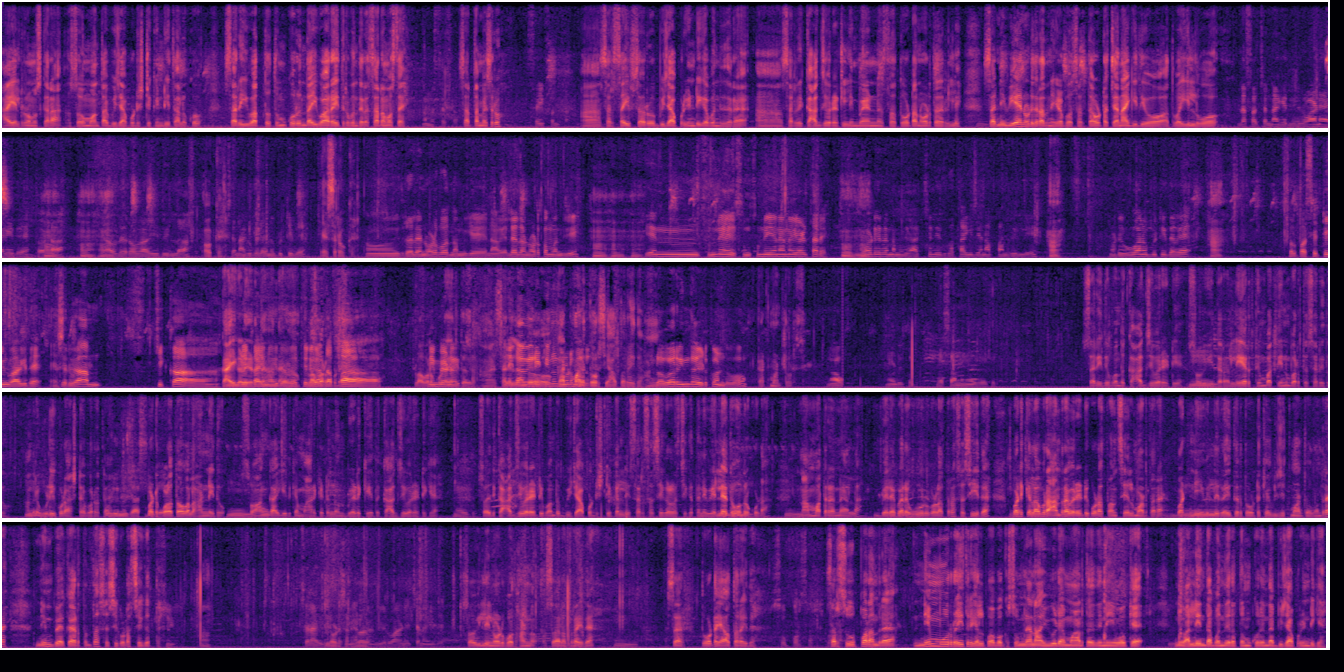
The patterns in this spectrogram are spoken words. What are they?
Hi ಎಲ್ಲರೂ ನಮಸ್ಕಾರ. ಸೋಮು ಅಂತ ಬಿಜಾಪುರ ಡಿಸ್ಟಿಕ್ ಇಂಡಿ ತಾಲೂಕು. ಸರ್ ಇವತ್ತು ತುಮಕೂರಿಂದ ಯುವ ರೈತರು ಬಂದಿರ ಸರ್ ನಮಸ್ತೆ. ನಮಸ್ತೆ ಸರ್. ಸರ್ ತಮ್ಮ ಹೆಸರು? ಸೈಫ್ ಅಂತ. ಸರ್ ಸೈಫ್ ಸರ್ ಬಿಜಾಪುರ್ ಇಂಡಿಗೆ ಬಂದಿದ್ದಾರೆ. ಸರ್ ಕಾಗಜಿ ವೆರೈಟಿ ನಿಂಬೆಹಣ್ಣು ಸರ್ ತೋಟ ನೋಡ್ತಾ ಇರಲಿ ಇಲ್ಲಿ ಸರ್ ನೀವು ಏನು ನೋಡಿದ್ರೆ ಅದನ್ನ ಹೇಳ್ಬೋದು ಸರ್? ತೋಟ ಚೆನ್ನಾಗಿದೆಯೋ ಅಥವಾ ಇಲ್ವೋ? ಇಲ್ಲ ಸರ್ ಚೆನ್ನಾಗಿ ನಿರ್ವಹಣೆ ಆಗಿದೆ ತೋಟ. ಯಾವುದೇ ರೋಗ ಇದಿಲ್ಲ ಓಕೆ. ಚೆನ್ನಾಗಿ ಬೆಳೆನೂ ಬಿಟ್ಟಿದೆ. ಎಸ್ ಸರ್ ಓಕೆ ಇದರಲ್ಲೇ ನೋಡ್ಬೋದು ನಮಗೆ ನಾವು ಎಲ್ಲೆಲ್ಲ ನೋಡ್ಕೊಂಬಂದ್ವಿ ಏನು ಸುಮ್ಮನೆ ಸುಮ್ ಸುಮ್ಮನೆ ಏನೇನೋ ಹೇಳ್ತಾರೆ. ನೋಡಿದ್ರೆ ನಮಗೆ ಆ್ಯಕ್ಚುಲಿ ಇದು ಗೊತ್ತಾಗಿದೆ ಏನಪ್ಪಾ ಅಂದ್ರೆ ಇಲ್ಲಿ. ನೋಡಿ ಹೂವನು ಬಿಟ್ಟಿದ್ದಾವೆ. ಹಾಂ. ಸ್ವಲ್ಪ ಸೆಟ್ಟಿಂಗು ಆಗಿದೆ ತಿರ್ಗಾ ಚಿಕ್ಕ ಕಾಯಿಗಳು ಕಾಯಿನೂ ಇರ್ತವೆ, ತಿರ್ಗಾ ದಪ್ಪ ಫ್ಲವರ್ ನಿಂಬೆಹಣ್ಣು ಇದ್ದಾವೆ ಹಾಂ ಸರ್ ಎಲ್ಲ ಇದೊಂದು ಕಟ್ ಮಾಡಿ ತೋರಿಸಿ ಯಾವ ಥರ ಇದೆ ಹಣ್ಣು? ಇಂದ ಹಿಡ್ಕೊಂಡು ಕಟ್ ಮಾಡಿ ತೋರಿಸಿ. ನಾವು ನೋಡಿ ರಸನ ನೋಡ್ಬೋದು ಸರ್ ಇದು ಬಂದು ಕಾಗಜಿ ವೆರೈಟಿ ಸೊ ಈ ತರ ಲೇಯರ್ ತುಂಬಾ ತಿನ್ ಬರುತ್ತೆ ಸರ್ ಇದು. ಅಂದ್ರೆ ಹುಳಿ ಕೂಡ ಅಷ್ಟೇ ಬರುತ್ತೆ. ಬಟ್ ಬಟ್ ಕೊಳ್ತೋಗಲ್ಲ ಹಣ್ಣಿದು. ಸೊ ಹಂಗಾಗಿ ಇದಕ್ಕೆ ಮಾರ್ಕೆಟ್ ಅಲ್ಲಿ ಒಂದು ಬೇಡಿಕೆ ಇದೆ ಕಾಗಜಿ ವೆರೈಟಿಗೆ ಸೊ ಇದು ಕಾಗಜಿ ವೆರೈಟಿ ಬಂದು ಬಿಜಾಪುರ ಡಿಸ್ಟಿಕಲ್ಲಿ ಸರ್ ಸಸಿಗಳು ಸಿಗುತ್ತೆ. ನೀವು ಎಲ್ಲೇ ತಗೊಂಡ್ರು ಕೂಡ. ನಮ್ಮ ಹತ್ರನೇ ಅಲ್ಲ ಬೇರೆ ಬೇರೆ ಊರುಗಳ ಹತ್ರ ಸಸಿ ಇದೆ. ಬಟ್ ಕೆಲವೊಬ್ರು ಆಂಧ್ರ ವೆರೈಟಿ ಕೂಡ ತಂದು ಸೇಲ್ ಮಾಡ್ತಾರೆ. ಬಟ್ ನೀವು ಇಲ್ಲಿ ರೈತರ ತೋಟಕ್ಕೆ ವಿಸಿಟ್ ಮಾಡ್ತಾ ಅಂದರೆ ನಿಮ್ಗೆ ಬೇಕಾಗಿರ್ತಂಥ ಸಸಿ ಕೂಡ ಸಿಗುತ್ತೆ. ಹಾಂ. ನೋಡಿ ಸರ್, ನಿರ್ವಹಣೆ ಚೆನ್ನಾಗಿದೆ. ಸೊ ಇಲ್ಲಿ ನೋಡ್ಬೋದು ಹಣ್ಣು. ಸರ್ ಹತ್ರ ಇದೆ. ಸರ್ ತೋಟ ಯಾವ ಥರ ಇದೆ? Super sir. ಸರ್ ಸೂಪರ್ ಅಂದರೆ ನಿಮ್ಮೂರು ರೈತರಿಗೆ ಹೆಲ್ಪ್ ಆಗಬೇಕು. ಸುಮ್ಮನೆ ನಾನು ವೀಡಿಯೋ ಮಾಡ್ತಾಯಿದ್ದೀನಿ ಓಕೆ ನೀವು ಅಲ್ಲಿಂದ ಬಂದಿರೋ ತುಮಕೂರಿಂದ ಬಿಜಾಪುರ ಇಂಡಿಗೆ.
